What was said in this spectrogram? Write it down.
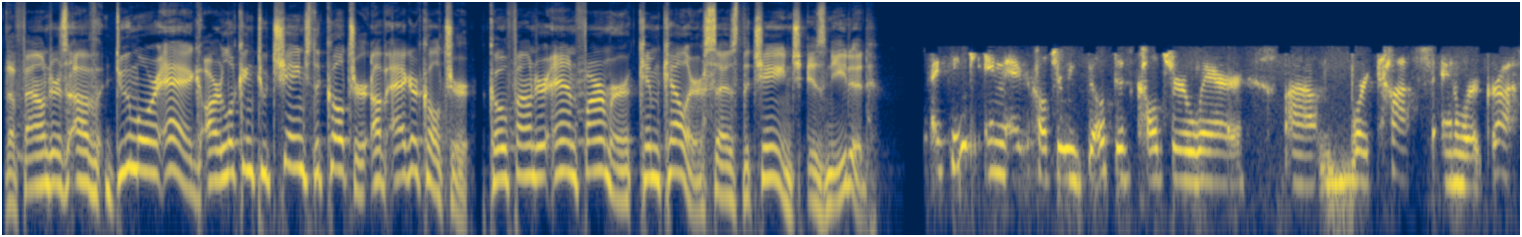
The founders of Do More Ag are looking to change the culture of agriculture. Co founder and farmer Kim Keller says the change is needed. I think in agriculture, we've built this culture where um, we're tough and we're gruff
